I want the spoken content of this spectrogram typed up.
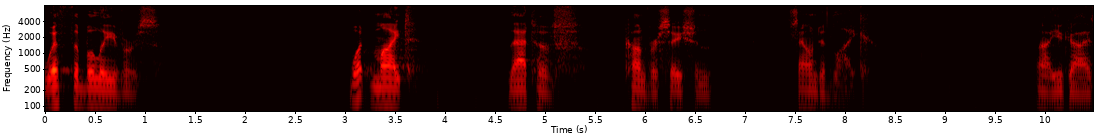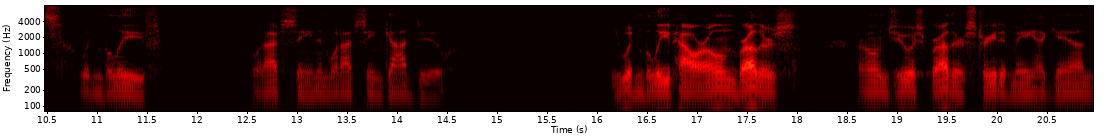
with the believers. What might that of conversation sounded like? Wow, you guys wouldn't believe what I've seen and what I've seen God do. You wouldn't believe how our own brothers, our own Jewish brothers, treated me again.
